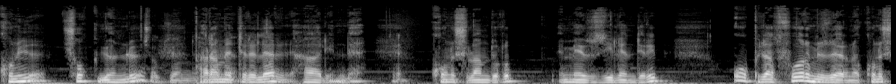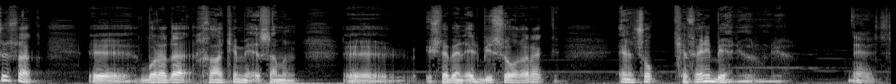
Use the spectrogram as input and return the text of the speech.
Konuyu çok yönlü, Çok yönlü, parametreler halinde Evet. konuşlandırıp, mevzilendirip o platform üzerine konuşursak e, burada Hatemi Esam'ın e, işte ben elbise olarak en çok kefeni beğeniyorum diyor. Evet.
